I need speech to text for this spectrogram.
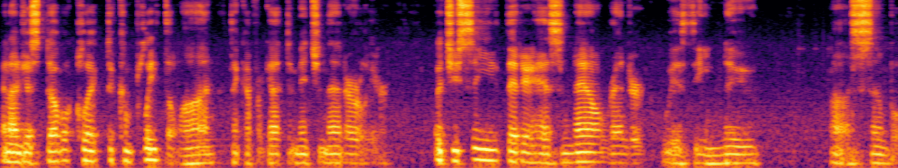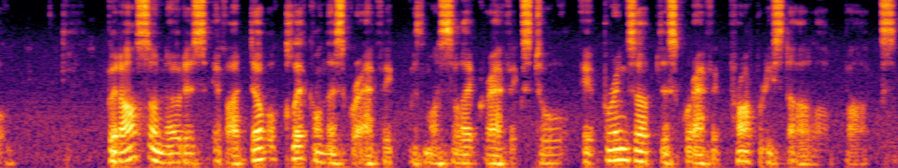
and I just double click to complete the line, I think I forgot to mention that earlier, but you see that it has now rendered with the new uh, symbol. But also notice if I double click on this graphic with my select graphics tool, it brings up this graphic properties dialog box.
